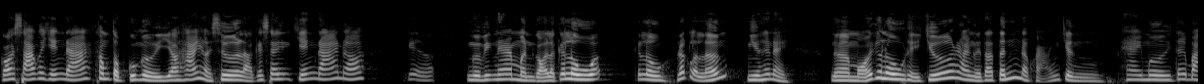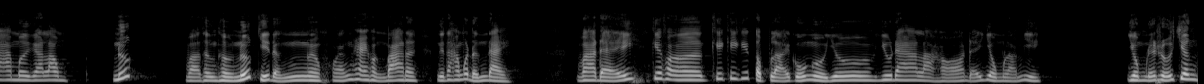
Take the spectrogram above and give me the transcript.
có sáu cái chén đá. Thông tục của người do thái hồi xưa là cái chén đá đó cái, ờ, người việt nam mình gọi là cái lu á. Cái lu rất là lớn như thế này. Mỗi cái lu thì chứa ra người ta tính là khoảng chừng 20 tới 30 gallon nước. Và thường thường nước chỉ đựng ờ, khoảng 2 phần 3 thôi người ta không có đựng đầy. Và để cái ờ, cái cái cái tục lệ của người Juda là họ để dùng làm gì? Dùng để rửa chân.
